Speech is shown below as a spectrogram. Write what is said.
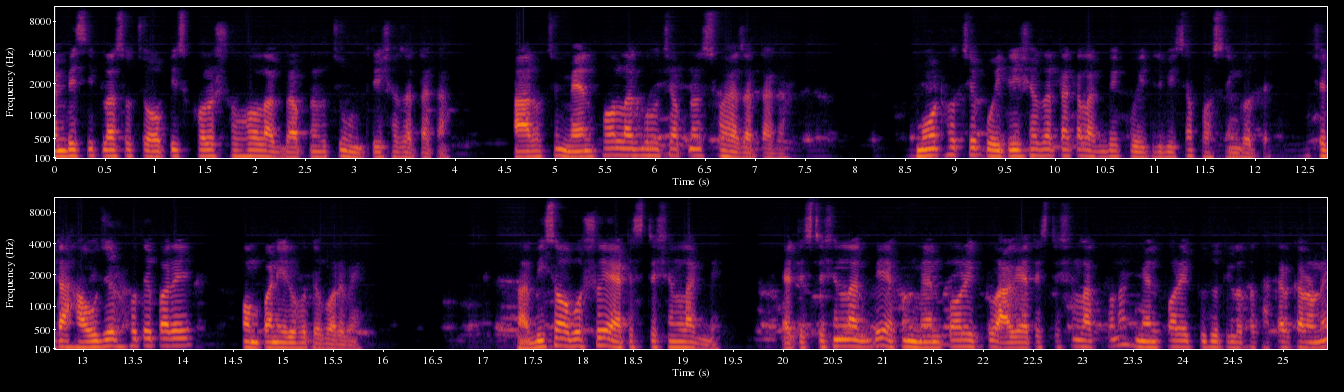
এমবিসি প্লাস হচ্ছে অফিস খরচ সহ লাগবে আপনার হচ্ছে উনত্রিশ হাজার টাকা। আর হচ্ছে ম্যান পাওয়ার লাগবে হচ্ছে আপনার ছয় হাজার টাকা। মোট হচ্ছে পঁয়ত্রিশ হাজার টাকা লাগবে কুয়েতের ভিসা প্রসেসিং করতে। সেটা হাউজের হতে পারে কোম্পানিরও হতে পারবে। ভিসা অবশ্যই অ্যাটেস্টেশন লাগবে। অ্যাটেস্টেশন লাগবে, এখন ম্যান পাওয়ার একটু আগে অ্যাটেস্টেশন লাগতো না ম্যান পাওয়ার একটু জটিলতা থাকার কারণে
